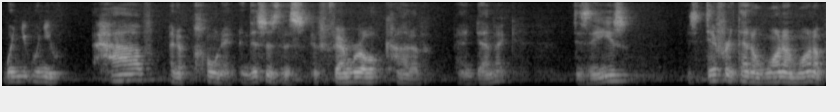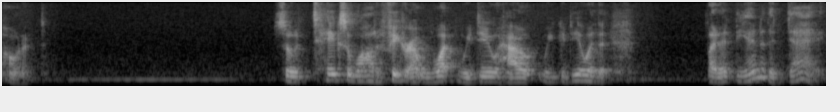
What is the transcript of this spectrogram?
when you, when you have an opponent, and this is this ephemeral kind of pandemic, disease, is different than a one on one opponent. So it takes a while to figure out what we do, how we could deal with it. But at the end of the day,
